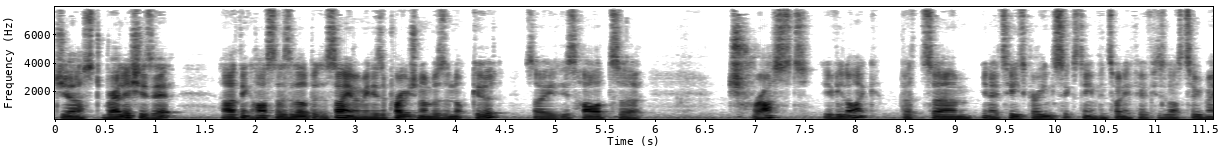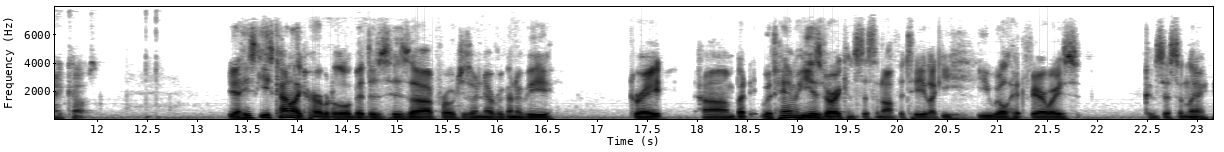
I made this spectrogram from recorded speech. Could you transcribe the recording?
just relishes it. I think Hossler's a little bit the same. I mean, his approach numbers are not good, so it's hard to trust, if you like. But um, you know, tee to green, 16th and 25th, his last two made cuts. Yeah, he's he's kind of like Herbert a little bit. His, his uh, approaches are never going to be great, um, but with him, he is very consistent off the tee. Like he he will hit fairways consistently.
